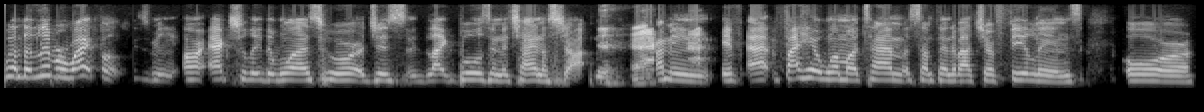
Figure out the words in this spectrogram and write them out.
Well, the liberal white folks, excuse me, are actually the ones who are just like bulls in the china shop. I mean, if I, if I hear one more time something about your feelings or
